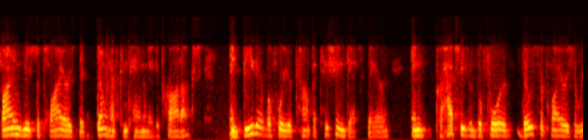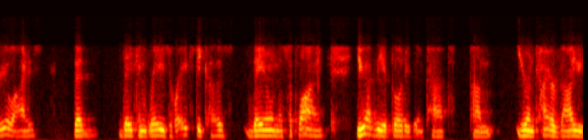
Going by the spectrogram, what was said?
find new suppliers that don't have contaminated products, and be there before your competition gets there, and perhaps even before those suppliers realize that they can raise rates because they own the supply, you have the ability to impact um, your entire value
